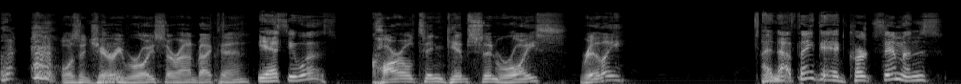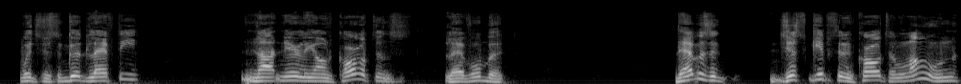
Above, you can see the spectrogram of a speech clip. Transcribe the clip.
wasn't Jerry Reuss around back then? Yes, he was. Carlton, Gibson, Reuss? Really? And I think they had Curt Simmons, which is a good lefty, not nearly on Carlton's level, but that was a just Gibson and Carlton alone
